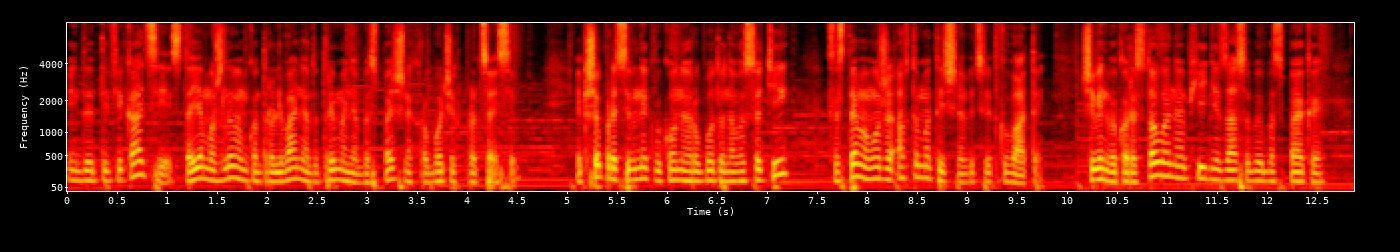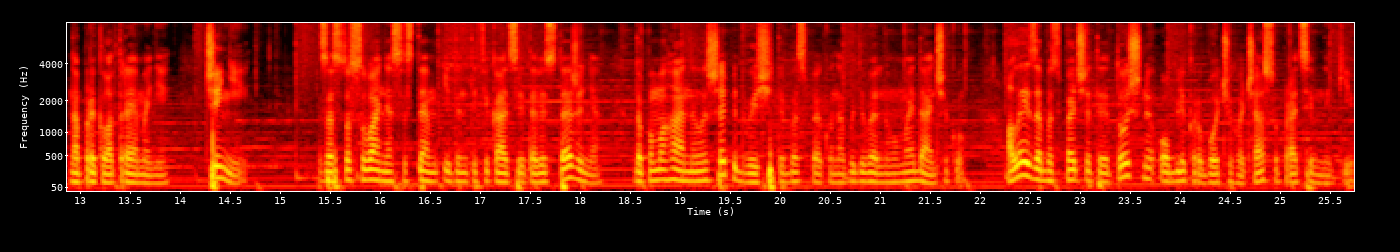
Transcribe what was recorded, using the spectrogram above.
ідентифікації стає можливим контролювання дотримання безпечних робочих процесів. Якщо працівник виконує роботу на висоті, система може автоматично відслідкувати, чи він використовує необхідні засоби безпеки, наприклад, ремені, чи ні. Застосування систем ідентифікації та відстеження допомагає не лише підвищити безпеку на будівельному майданчику, але й забезпечити точний облік робочого часу працівників.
